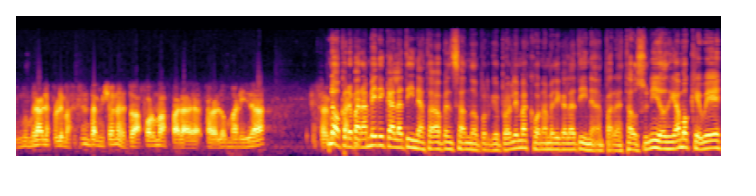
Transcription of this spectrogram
innumerables problemas, 60 millones de todas formas para, para la humanidad. es algo No, pero para América Latina estaba pensando, porque el problema es con América Latina, para Estados Unidos, digamos que ve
